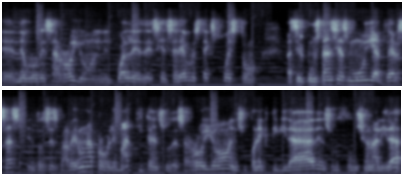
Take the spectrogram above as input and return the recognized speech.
eh, neurodesarrollo en el cual eh, si el cerebro está expuesto a circunstancias muy adversas, entonces va a haber una problemática en su desarrollo, en su conectividad, en su funcionalidad.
